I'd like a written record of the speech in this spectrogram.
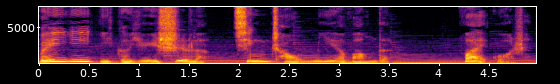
唯一一个预示了清朝灭亡的外国人。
